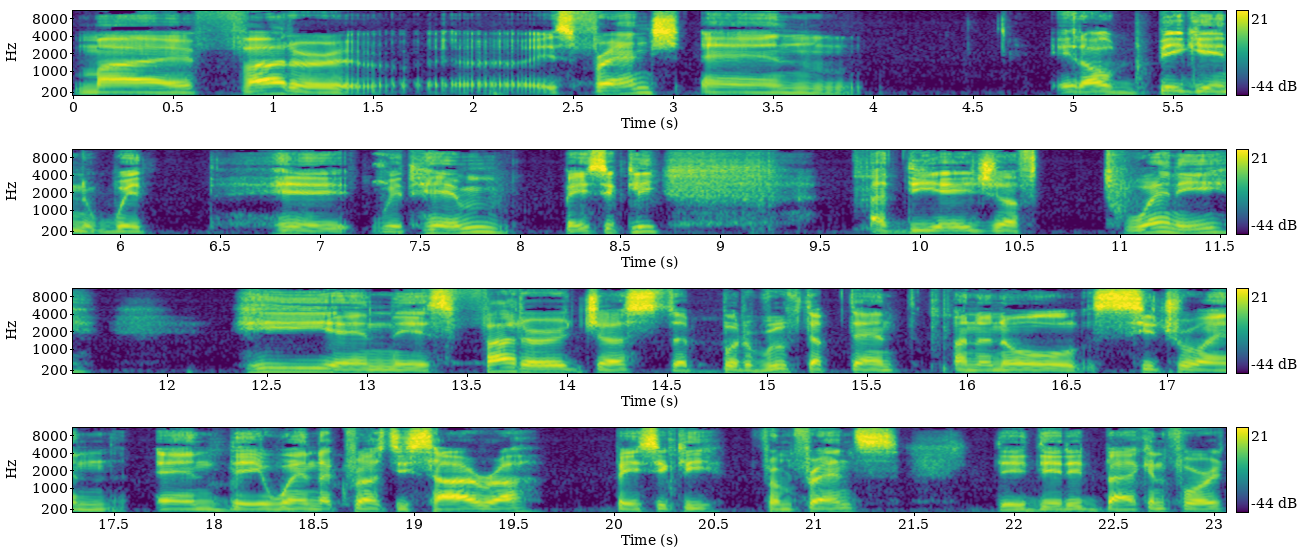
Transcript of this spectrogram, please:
my father uh, is French, and it all began with hi- with him basically at the age of 20 he and his father just uh, put a rooftop tent on an old Citroen and they went across the Sahara, basically from France. They did it back and forth.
